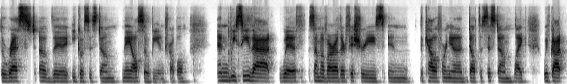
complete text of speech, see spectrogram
the rest of the ecosystem may also be in trouble. And we see that with some of our other fisheries in the California Delta system. Like we've got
